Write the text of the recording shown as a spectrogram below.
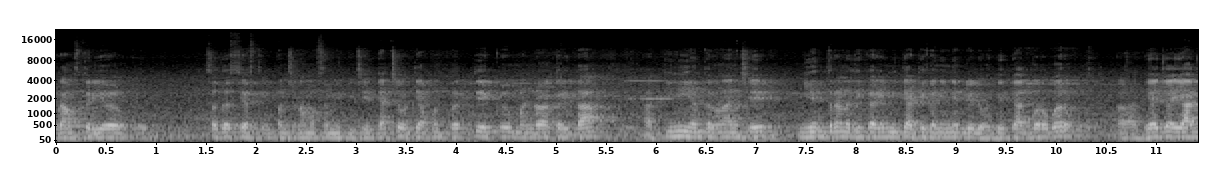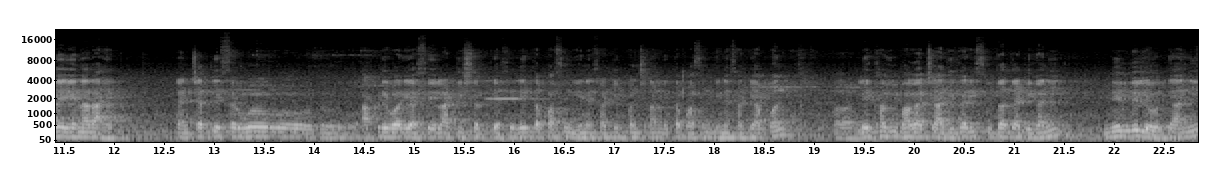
ग्रामस्तरीय सदस्य असतील पंचनामा समितीचे त्याच्यावरती आपण प्रत्येक मंडळाकरिता तिन्ही यंत्रणांचे नियंत्रण अधिकारी मी त्या ठिकाणी नेमलेले होते. त्याचबरोबर ह्या ज्या याद्या येणार आहेत त्यांच्यातले सर्व आकडेवारी असेल अटी शक्ती असेल हे तपासून घेण्यासाठी पंचनामे तपासून घेण्यासाठी आपण लेखा विभागाचे अधिकारीसुद्धा त्या ठिकाणी नेमलेले होते. आणि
